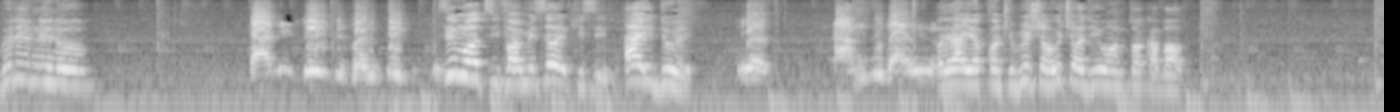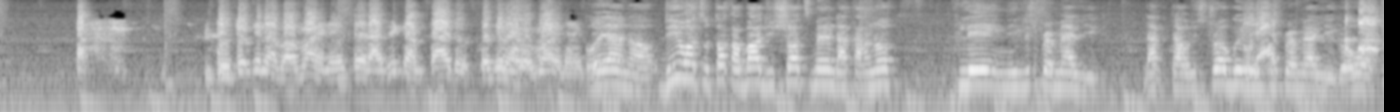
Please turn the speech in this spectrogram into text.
good evening, oh. Yeah, this is from Togo. Timothy from Miseo Ikisi. How you doing? Yes, I'm good and you. Oh yeah, your contribution. Which one do you want to talk about? So talking about Man United, I think I'm tired of talking about United. Oh yeah, now. Do you want to talk about the short men that cannot play in English Premier League, that, that will struggle in the English Premier League, or what?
